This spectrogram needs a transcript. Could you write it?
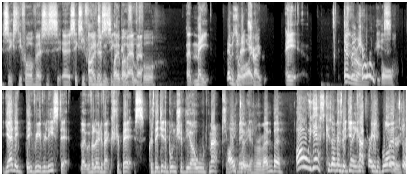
64 versus uh, 63 I versus didn't 60, play Battlefield whatever. 4. Uh, mate, It was alright. Metro. It, don't get me wrong. on it's- four? Yeah, they, they re-released it like with a load of extra bits because they did a bunch of the old maps. I don't even remember. Oh yes, because I remember they did playing Caspian Operation Border as Firestorm,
